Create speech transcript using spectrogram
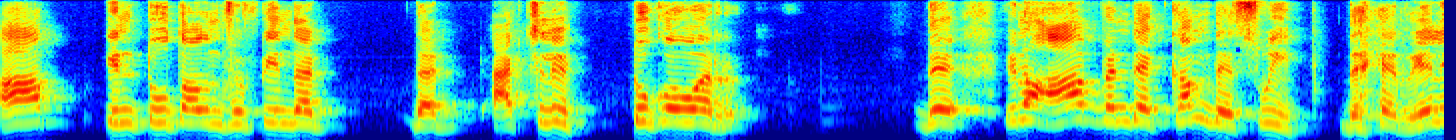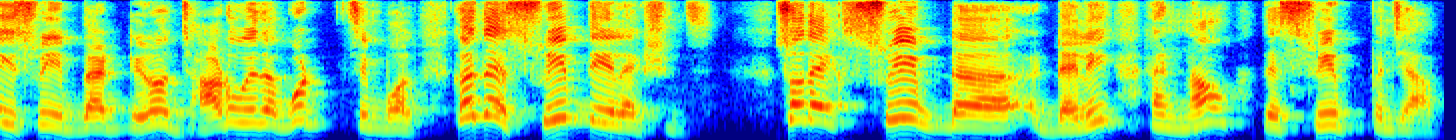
AAP in 2015 that that actually took over they you know when they come they sweep they really sweep that you know jhadu is a good symbol because they sweep the elections so they swept uh, delhi and now they sweep punjab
